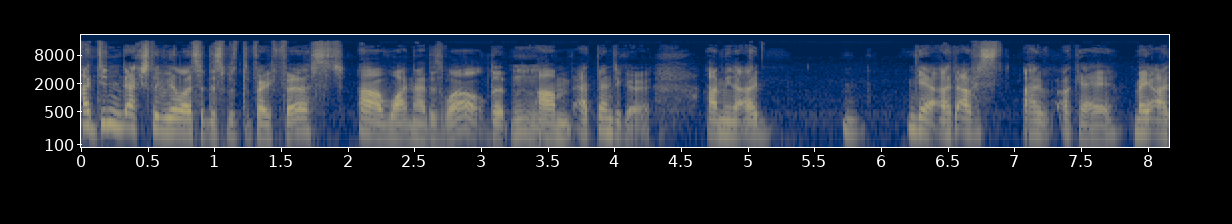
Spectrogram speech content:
I didn't actually realize that this was the very first uh, White Night as well. That um, at Bendigo, I mean, I yeah, I, I was I okay, may I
